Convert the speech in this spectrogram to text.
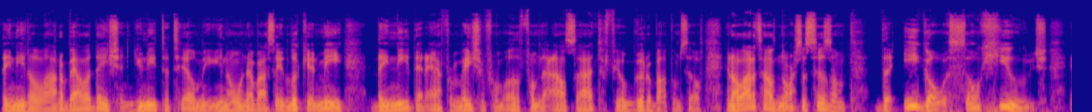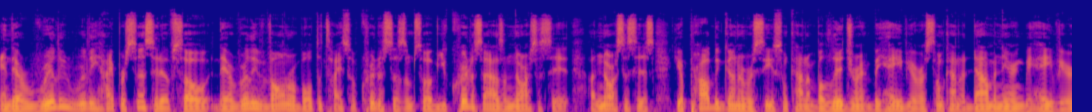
they need a lot of validation. You need to tell me you know whenever i say look at me they need that affirmation from other from the outside to feel good about themselves and a lot of times narcissism the ego is so huge and they're really really hypersensitive so they're really vulnerable to types of criticism so if you criticize a narcissist a narcissist you're probably going to receive some kind of belligerent behavior or some kind of domineering behavior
